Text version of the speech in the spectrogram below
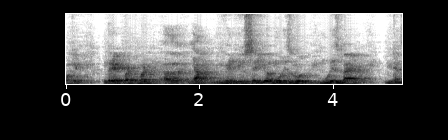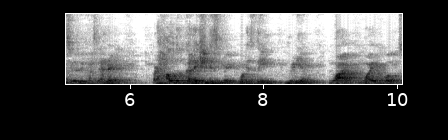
Okay, great. But but uh, yeah, when you say your mood is good, mood is bad, you can see the difference in handwriting. But how the connection is made? What is the medium? Why? Why it works?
